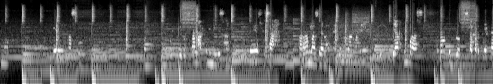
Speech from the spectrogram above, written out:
mungkin masih jurusan aku sendiri itu susah karena masih ada orang lain. Jadi aku merasa aku belum bisa merdeka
